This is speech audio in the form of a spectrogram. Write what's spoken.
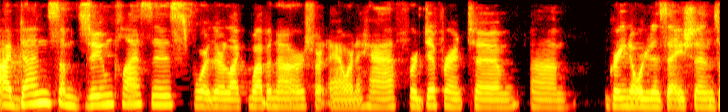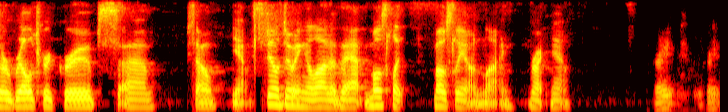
I've done some Zoom classes for they're like webinars for an hour and a half for different, um, um, green organizations or realtor groups. Um, so yeah, still doing a lot of that, mostly mostly online right now. Great, great.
